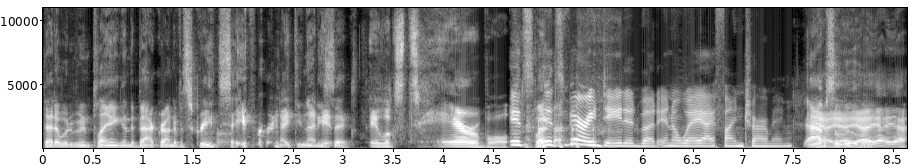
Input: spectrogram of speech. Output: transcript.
that it would have been playing in the background of a uh-huh. screensaver in 1996. it looks terrible. It's but- it's very dated, but in a way I find charming. Yeah, yeah, absolutely, Yeah, yeah, yeah.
